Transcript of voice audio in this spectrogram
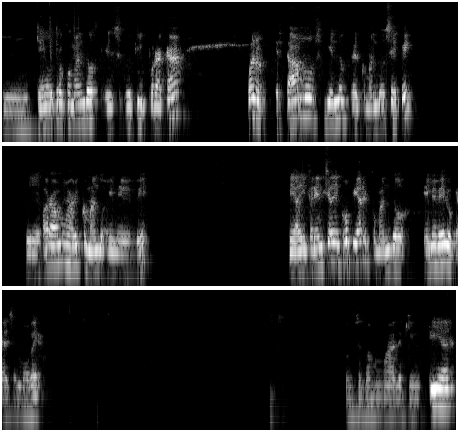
Mm, ¿Qué otro comando es útil por acá? Bueno, estábamos viendo el comando cp. Eh, ahora vamos a ver el comando mb. Eh, a diferencia de copiar, el comando mb lo que hace es mover. Entonces vamos a darle aquí en clear,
